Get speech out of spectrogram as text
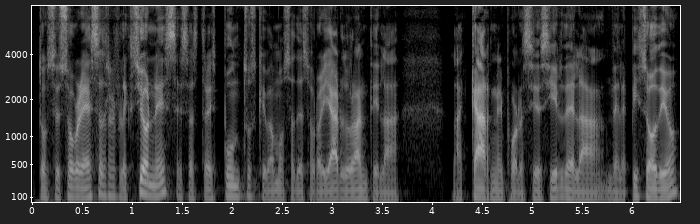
entonces sobre esas reflexiones, esos tres puntos que vamos a desarrollar durante la, la carne, por así decir, de la, del episodio,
